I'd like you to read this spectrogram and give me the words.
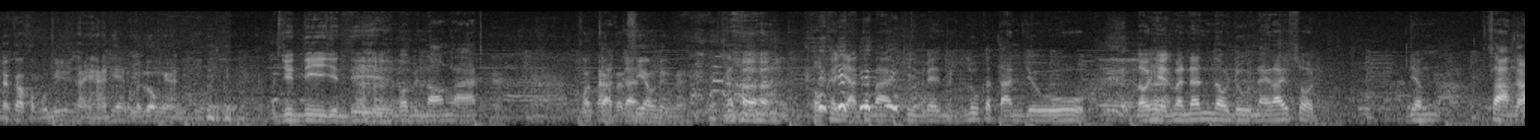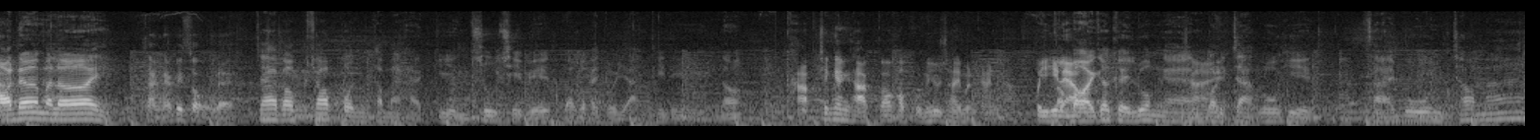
แล้วก็ขอบคุณพี่ผู้ชายฮะที่ให้มาร่วมงานดีๆเลยนะครับ ยินดียินดี ว่าเป็นน้องรัก ขอตังค์สักเที่ยวหนึ่งนะเขาขยันสบายกินเป็นลูกกระตันยูเราเห็นวันนั้นเราดูในไลฟ์สด ยังสั่งสั่งออเดอร์มาเลย สั่งให้ไปส่งเลยใช่เพราะชอบคนทำมาหากินสู้ชีวิต แล้วก็เป็นตัวอย่างที่ดีเนาะครับเช่นกันครับก็ขอบคุณพี่ชูชัยเหมือนกันครับปีที่น้องแล้วบอยก็เคยร่วมงานใช่บริจาคโลหิตสายบูญชอบมาก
